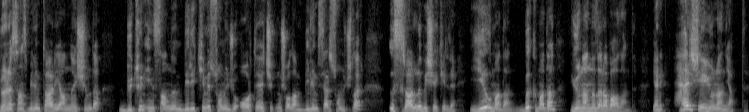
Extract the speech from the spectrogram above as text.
Rönesans bilim tarihi anlayışında bütün insanlığın birikimi sonucu ortaya çıkmış olan bilimsel sonuçlar ısrarlı bir şekilde yılmadan, bıkmadan Yunanlılara bağlandı. Yani her şeyi Yunan yaptı.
